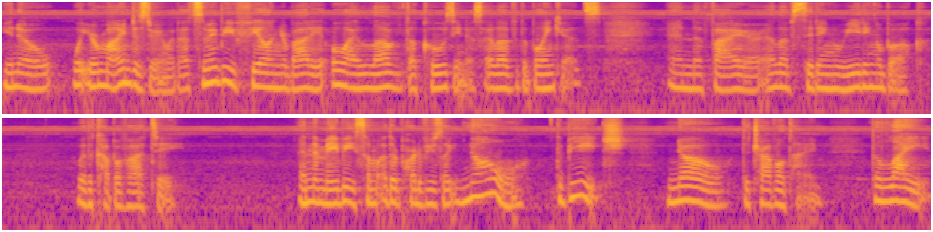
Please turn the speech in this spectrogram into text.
you know what your mind is doing with that. So maybe you feel in your body, oh, I love the coziness. I love the blankets and the fire. I love sitting reading a book with a cup of hot tea. And then maybe some other part of you is like, no, the beach, no, the travel time, the light,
